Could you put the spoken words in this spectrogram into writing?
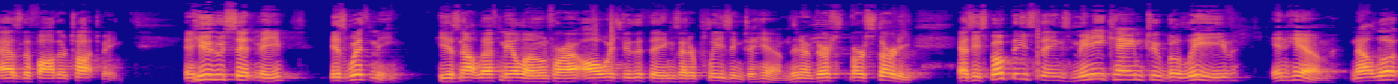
as the Father taught me. And he who sent me is with me. He has not left me alone, for I always do the things that are pleasing to him. Then in verse, verse 30, as he spoke these things, many came to believe in him. Now look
